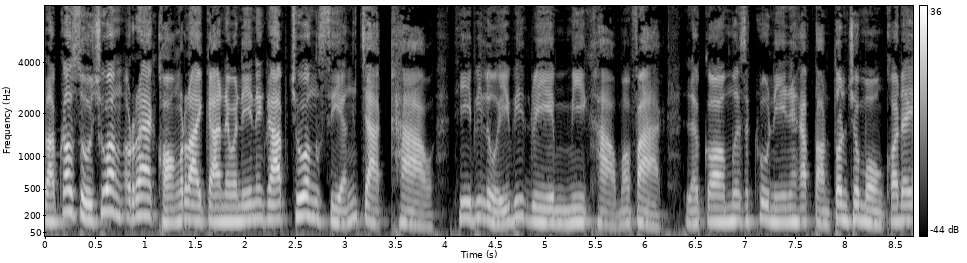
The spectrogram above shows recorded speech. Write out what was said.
กลับเข้าสู่ช่วงแรกของรายการในวันนี้นะครับ ช่วงเสียงจากข่าวที่พี่หลุยพี่ดีมมีข่าวมาฝาก แล้วก็เมื่อสักครู่นี้นะครับ ตอนต้นชั่วโมงก็ได้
